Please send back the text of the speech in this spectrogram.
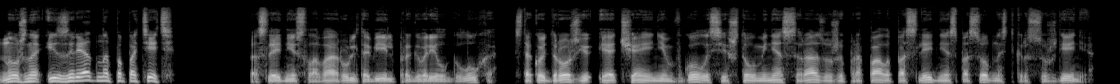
нужно изрядно попотеть. Последние слова Рультабиль проговорил глухо, с такой дрожью и отчаянием в голосе, что у меня сразу же пропала последняя способность к рассуждению.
